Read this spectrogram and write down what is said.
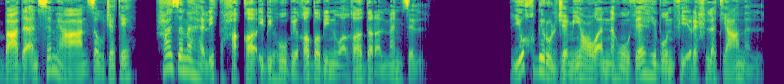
بعد أن سمع عن زوجته حازم هاليت حقائبه بغضب وغادر المنزل. يخبر الجميع أنه ذاهب في رحلة عمل.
